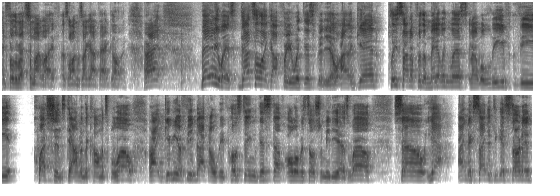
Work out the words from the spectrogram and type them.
and for the rest of my life, as long as I got that going, all right? But anyways, that's all I got for you with this video. I, again, please sign up for the mailing list and I will leave the questions down in the comments below. All right, give me your feedback. I will be posting this stuff all over social media as well. So yeah, I'm excited to get started.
